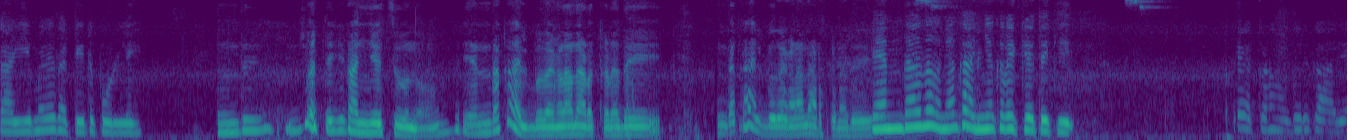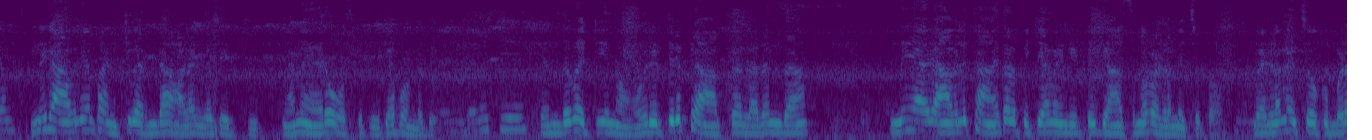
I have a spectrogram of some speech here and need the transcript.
കയ്യുമ്മൽ തട്ടിയിട്ട് പൊള്ളി. എന്ത്? ഇജ്ജ് ഒറ്റയ്ക്ക് കഞ്ഞി വെച്ചു എന്തൊക്കെ അത്ഭുതങ്ങളാ നടക്കണത്? എന്തൊക്കെ അത്ഭുതങ്ങളാ നടക്കണത്? എന്താന്നോ? ഞാൻ കഞ്ഞിയൊക്കെ വെക്കത്തേക്ക് കേൾക്കണം നമുക്കൊരു കാര്യം. ഇന്ന് രാവിലെ ഞാൻ പണിക്ക് വരേണ്ട ആളല്ല ശരിക്കും. ഞാൻ നേരെ ഹോസ്പിറ്റലിലേക്കാണ് പോകേണ്ടത് എന്താ പറ്റിയെന്നോ? ഓരോരുത്തരെ പ്രാക്കല്ല. അതെന്താ? ഇന്ന് ഞാൻ രാവിലെ ചായ തിളപ്പിക്കാൻ വേണ്ടിയിട്ട് ഗ്യാസിന് വെള്ളം വെച്ചിട്ടോ. വെള്ളം വെച്ച് നോക്കുമ്പോൾ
